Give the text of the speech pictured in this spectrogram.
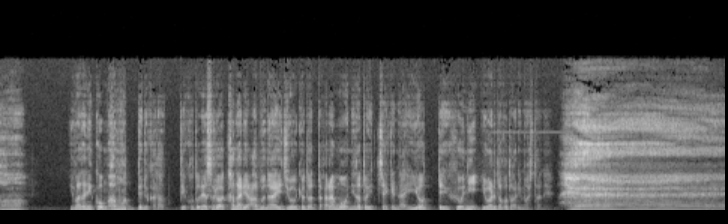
あはいまだにこう守ってるからっていうことでそれはかなり危ない状況だったからもう二度と行っちゃいけないよっていうふうに言われたことありましたね。へえ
